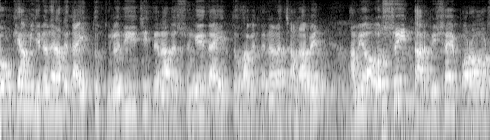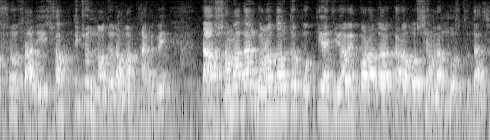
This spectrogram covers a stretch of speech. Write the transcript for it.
পক্ষে আমি যেনাদের হাতে দায়িত্ব তুলে দিয়েছি, তেনাদের সঙ্গে দায়িত্বভাবে তেনারা চালাবেন। আমি অবশ্যই তার বিষয়ে পরামর্শ সাজি সব কিছুর নজর আমার থাকবে। তার সমাধান গণতন্ত্র প্রক্রিয়া যেভাবে করা দরকার, অবশ্যই আমরা প্রস্তুত আছি।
